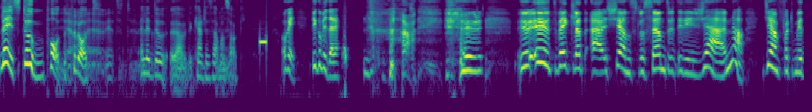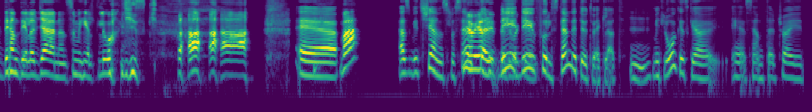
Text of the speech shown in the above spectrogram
Nej, stumpodd, ja, förlåt. Eller du, ja, det kanske är samma sak. Okej, vi går vidare. hur, hur utvecklat är känslocentret i din hjärna jämfört med den del av hjärnan som är helt logisk? Eh, Va? Alltså mitt känslocenter, inte, det, det det är fullständigt utvecklat. Mm. Mitt logiska eh, center tror jag är,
